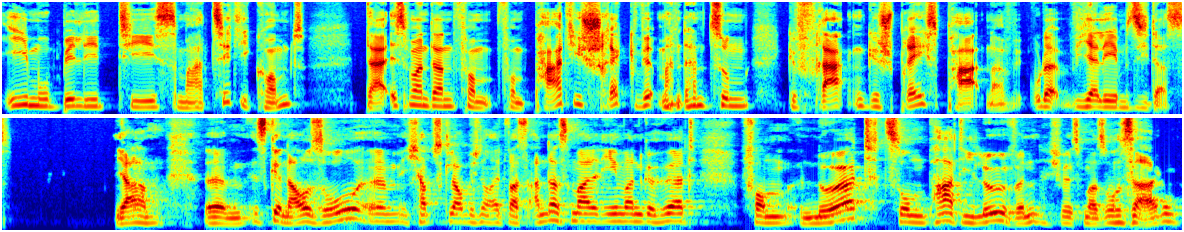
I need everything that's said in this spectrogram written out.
E-Mobility, Smart City kommt, da ist man dann vom, vom Partyschreck, wird man dann zum gefragten Gesprächspartner. Oder wie erleben Sie das? Ja, ähm, ist genau so. Ähm, ich habe es, glaube ich, noch etwas anders mal irgendwann gehört. Vom Nerd zum Party-Löwen, ich will es mal so sagen.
